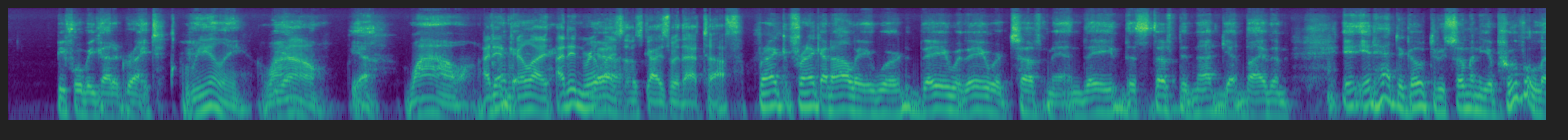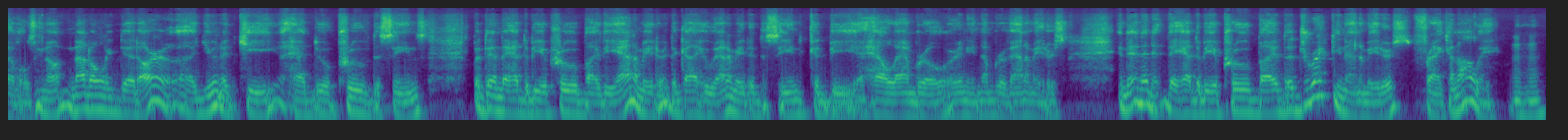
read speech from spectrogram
before we got it right. Really? Wow. Yeah. Wow. I didn't Frank- realize I didn't realize Yeah. those guys were that tough. Frank Frank and Ollie were they were they were tough man. They the stuff did not get by them. It, it had to go through so many approval levels. You know, not only did our uh, unit key had to approve the scenes, but then they had to be approved by the animator. The guy who animated the scene could be Hal Ambro or any number of animators, and then they had to be approved by the directing animators, Frank and Ollie. hmm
